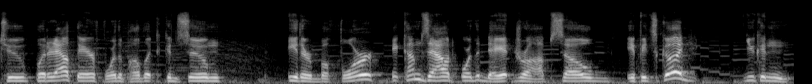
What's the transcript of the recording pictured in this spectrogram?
to put it out there for the public to consume either before it comes out or the day it drops. So if it's good, you can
